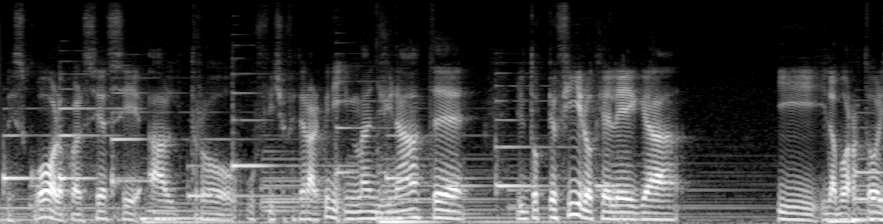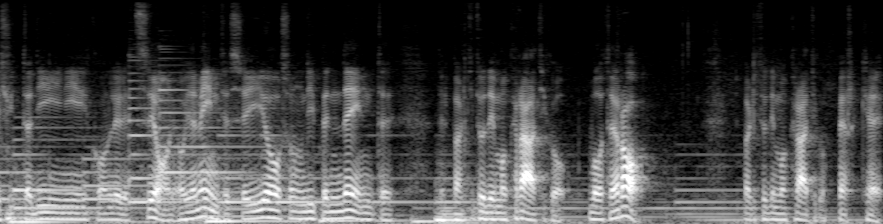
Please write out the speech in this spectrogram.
le scuole, qualsiasi altro ufficio federale. Quindi immaginate il doppio filo che lega i, i lavoratori cittadini con le elezioni. Ovviamente se io sono un dipendente del Partito Democratico voterò il Partito Democratico perché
